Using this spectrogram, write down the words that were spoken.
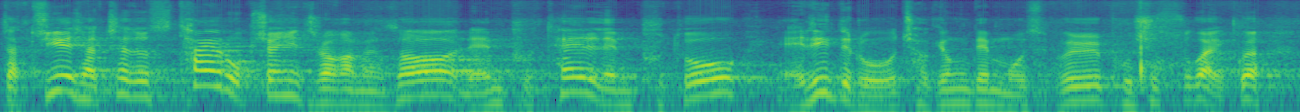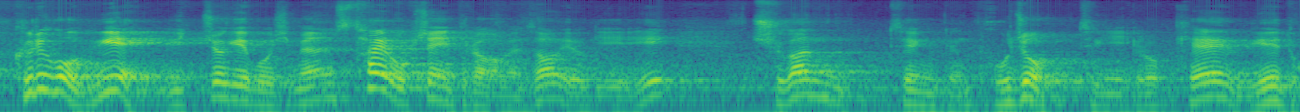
자, 뒤에 자체도 스타일 옵션이 들어가면서 램프, 테일 램프도 LED로 적용된 모습을 보실 수가 있고요. 그리고 위에 위쪽에 보시면 스타일 옵션이 들어가면서 여기 주간 등 등 보조 등이 이렇게 위에도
